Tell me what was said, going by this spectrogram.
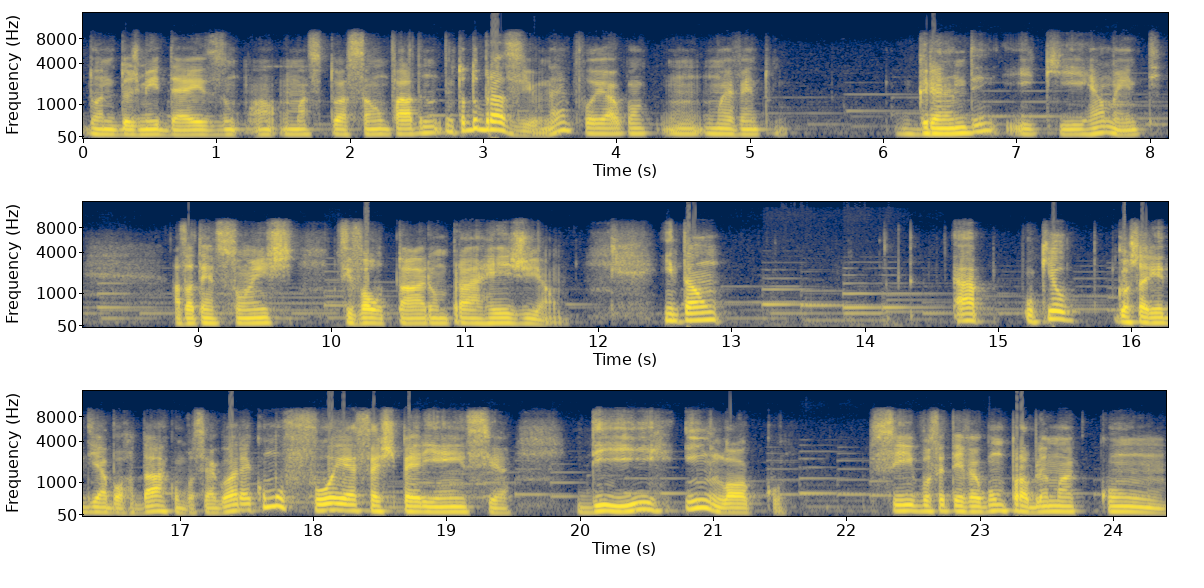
do ano de 2010 uma, uma situação falada em todo o Brasil, né? Foi algo, um, um evento grande e que realmente as atenções se voltaram para a região. Então, a, o que eu gostaria de abordar com você agora é como foi essa experiência de ir em loco. Se você teve algum problema com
